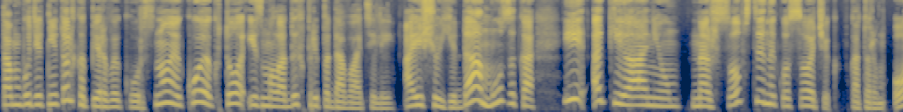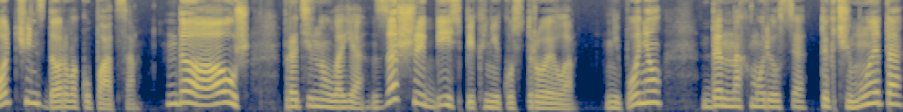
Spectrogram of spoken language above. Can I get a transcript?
Там будет не только первый курс, но и кое-кто из молодых преподавателей. А еще еда, музыка и океаниум, наш собственный кусочек, в котором очень здорово купаться. «Да уж», — протянула я, — «зашибись пикник устроила». «Не понял?» — Дэн нахмурился. «Ты к чему это?»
